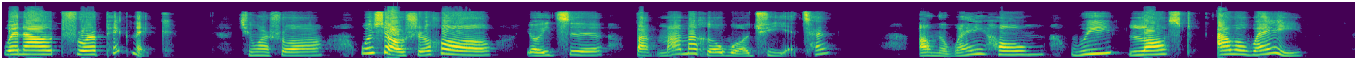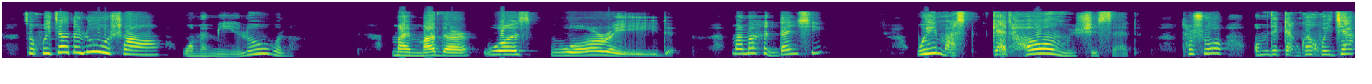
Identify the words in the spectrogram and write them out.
went out for a picnic. 青蛙说：“我小时候有一次，爸爸妈妈和我去野餐。On the way home, we lost our way. 在回家的路上， 我们迷路了。My mother was worried. 妈妈很担心。We must get home, she said. 她说：“我们得赶快回家。”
